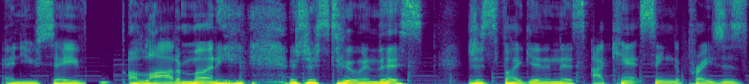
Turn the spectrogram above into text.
And you save a lot of money just doing this just by getting this. I can't sing the praises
